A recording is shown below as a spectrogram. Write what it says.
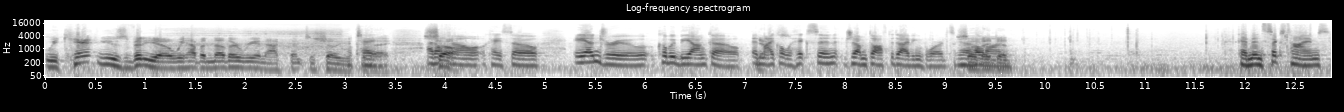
we can't use video. We have another reenactment to show you okay. today. I don't know. Okay, so Andrew, Capobianco, and yes. Michael Hixon jumped off the diving boards. Okay, so they on. did. Okay, and then six times.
